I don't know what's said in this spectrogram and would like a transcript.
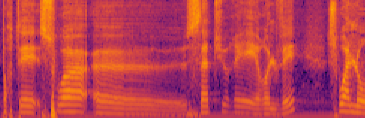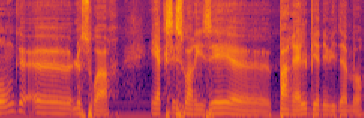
portait soit ceinturée et relevée, soit longue le soir et accessoirisée par elle, bien évidemment.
